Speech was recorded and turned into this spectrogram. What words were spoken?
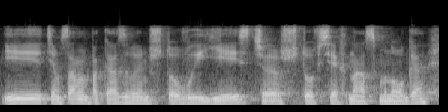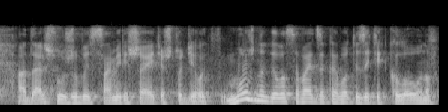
и тем самым показываем, что вы есть, что всех нас много, а дальше уже вы сами решаете, что делать. Можно голосовать за кого-то из этих клоунов,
